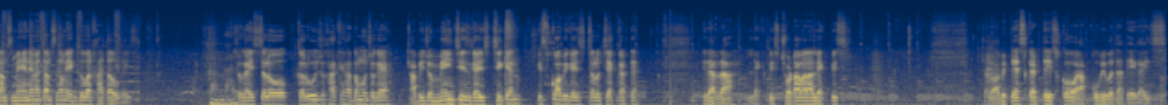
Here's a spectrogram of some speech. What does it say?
कम से महीने में कम से कम एक दो बार खाता हूँ गाइस तो गाइस चलो करूँ जो खा के ख़त्म हो चुका है अभी जो मेन चीज़ गाइस चिकन इसको अभी गाइस चलो चेक करते हैं। इधर रहा लेग पीस छोटा वाला लेग पीस चलो अभी टेस्ट करते हैं इसको और आपको भी बताते हैं गाइस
